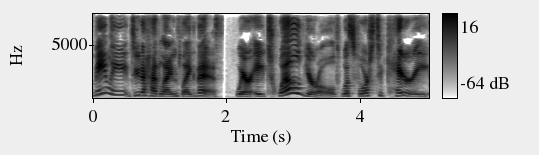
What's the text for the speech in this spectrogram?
Mainly due to headlines like this where a 12 year old was forced to carry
